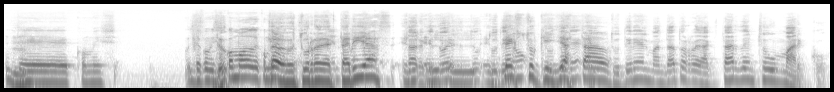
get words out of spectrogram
de comisión... De comisión De- ¿Cómo de Claro, pero comisión tú redactarías el, Claro, que el- tú- el- tú- el tú tienes- texto que ya tienes está... el- tú tienes el mandato redactar dentro de un marco.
